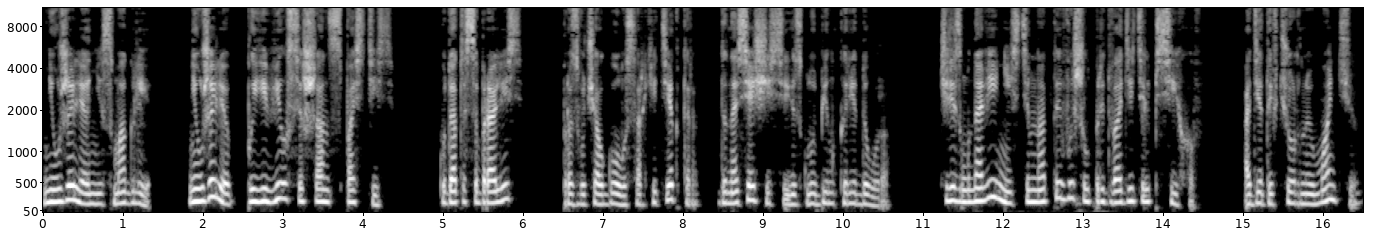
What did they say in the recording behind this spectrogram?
Неужели они смогли? Неужели появился шанс спастись? — Куда-то собрались? — прозвучал голос архитектора, доносящийся из глубин коридора. Через мгновение из темноты вышел предводитель психов, одетый в черную мантию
